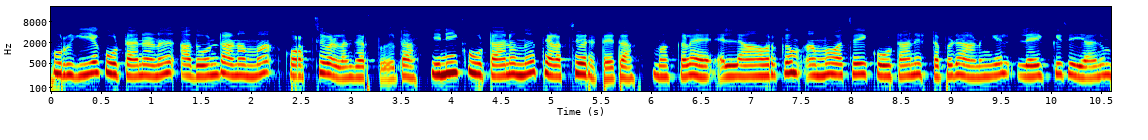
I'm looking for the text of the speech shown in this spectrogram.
കുറുകിയ കൂട്ടാനാണ്. അതുകൊണ്ടാണ് അമ്മ കുറച്ച് വെള്ളം ചേർത്തത് കേട്ടോ. ഇനി ഈ കൂട്ടാനൊന്ന് തിളച്ച് വരട്ടെ കേട്ടോ. മക്കളെ എല്ലാവർക്കും അമ്മ വച്ച ഈ കൂട്ടാൻ ഇഷ്ടപ്പെടുകയാണെങ്കിൽ ലൈക്ക് ചെയ്യാനും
